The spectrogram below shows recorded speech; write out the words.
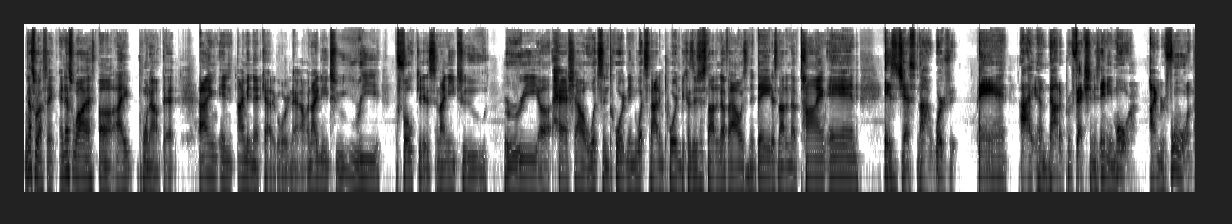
And that's what I say, and that's why uh, I point out that I'm in I'm in that category now, and I need to refocus, and I need to rehash uh, out what's important and what's not important because there's just not enough hours in the day. There's not enough time, and it's just not worth it. And I am not a perfectionist anymore. I'm reformed.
